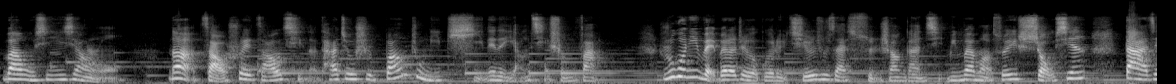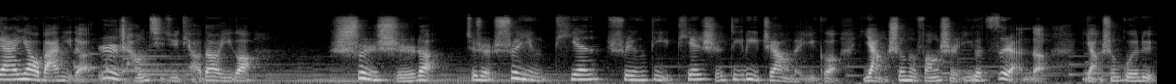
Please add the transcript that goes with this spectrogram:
万物欣欣向荣。那早睡早起呢，它就是帮助你体内的阳气生发。如果你违背了这个规律，其实是在损伤肝气，明白吗？所以首先大家要把你的日常起居调到一个顺时的，就是顺应天、顺应地、天时地利这样的一个养生的方式，一个自然的养生规律，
